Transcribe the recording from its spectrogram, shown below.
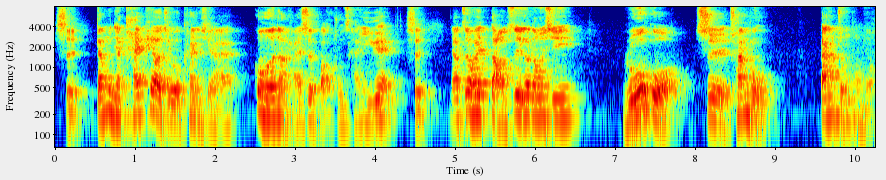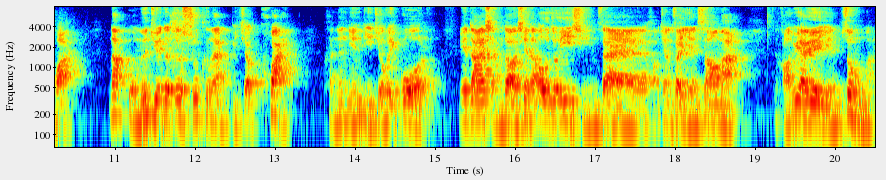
是，但目前开票结果看起来，共和党还是保住参议院，是，那这会导致一个东西，如果是川普当总统的话，那我们觉得这个纾困案比较快，可能年底就会过了。因为大家想到现在欧洲疫情在好像在延烧嘛，好像越来越严重嘛，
